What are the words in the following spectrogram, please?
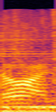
đó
